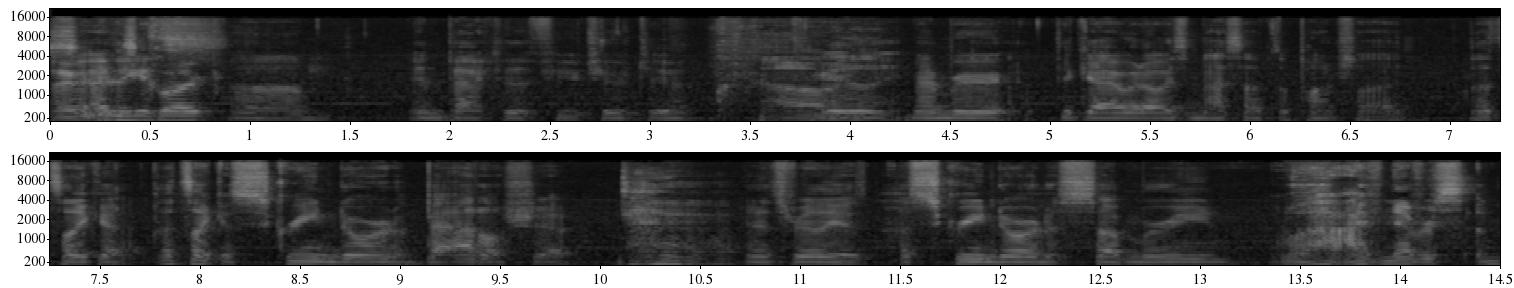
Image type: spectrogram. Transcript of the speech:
I, I think it's Clark? um, in Back to the Future too. Oh, Really. Remember, the guy would always mess up the punchline. That's like a that's like a screen door in a battleship, and it's really a, a screen door in a submarine. Well, I've never. I'm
